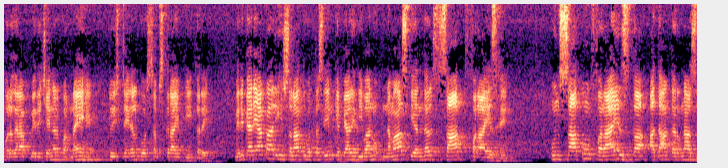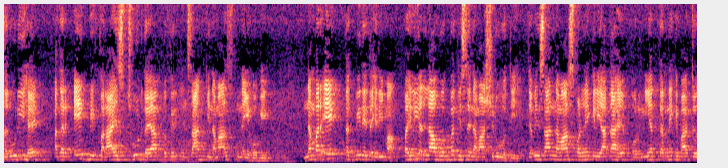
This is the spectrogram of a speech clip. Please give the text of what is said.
اور اگر آپ میرے چینل پر نئے ہیں تو اس چینل کو سبسکرائب بھی کریں۔ میرے پیارے آقا علیہ السلاۃ و تسلیم کے پیارے دیوانوں، نماز کے اندر سات فرائض ہیں۔ ان ساتوں فرائض کا ادا کرنا ضروری ہے۔ اگر ایک بھی فرائض چھوٹ گیا تو پھر انسان کی نماز نہیں ہوگی۔ نمبر ایک، تکبیر تحریمہ۔ پہلی اللہ اکبر جس سے نماز شروع ہوتی ہے۔ جب انسان نماز پڑھنے کے لیے آتا ہے اور نیت کرنے کے بعد جو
